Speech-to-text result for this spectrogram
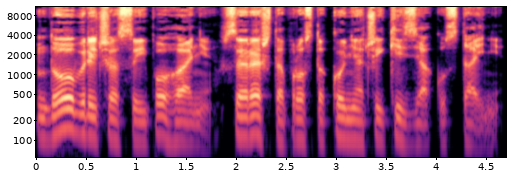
Добрі часи й погані, все решта просто конячий кізяк у стайні.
